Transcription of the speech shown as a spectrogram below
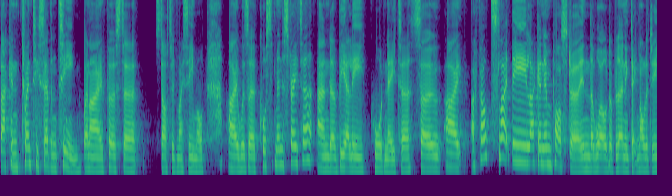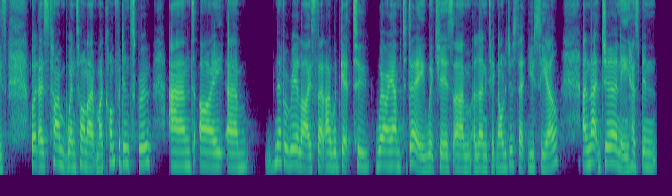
Back in 2017, when I first uh, started my CMALT, I was a course administrator and a VLE coordinator. So I, I felt slightly like an imposter in the world of learning technologies. But as time went on, I, my confidence grew and I um, never realized that I would get to where I am today, which is um, a learning technologist at UCL. And that journey has been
